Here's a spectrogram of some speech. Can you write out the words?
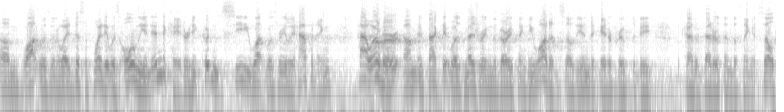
um, Watt was in a way disappointed, it was only an indicator. He couldn't see what was really happening. However, um, in fact, it was measuring the very thing he wanted, so the indicator proved to be kind of better than the thing itself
